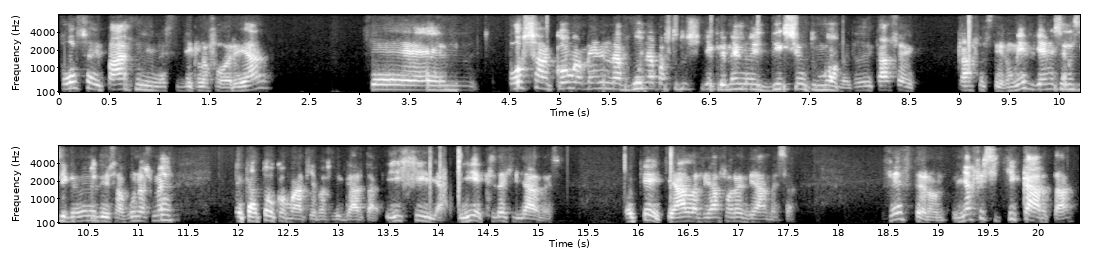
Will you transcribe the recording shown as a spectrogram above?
πόσα υπάρχουν στην κυκλοφορία και πόσα ακόμα μένει να βγουν από αυτό το συγκεκριμένο edition του moment. Δηλαδή, κάθε κάθε στιγμή βγαίνει σε ένα συγκεκριμένο edition. Θα βγουν, ας πούμε, 100 κομμάτια από αυτή την κάρτα ή 1000 ή 60.000. Οκ, και άλλα διάφορα ενδιάμεσα. Δεύτερον, μια φυσική κάρτα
